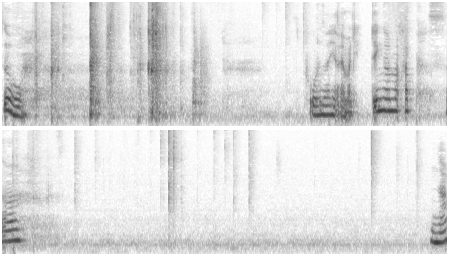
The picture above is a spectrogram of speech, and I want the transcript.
So. Jetzt holen wir hier einmal die Dinger mal ab. So. Na?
